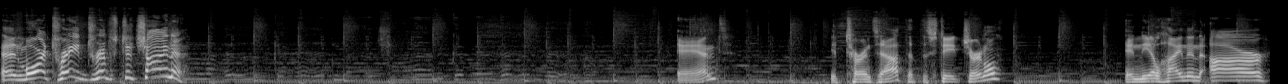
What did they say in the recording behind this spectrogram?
and more trade trips to China. And it turns out that the State Journal and Neil Heinen are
